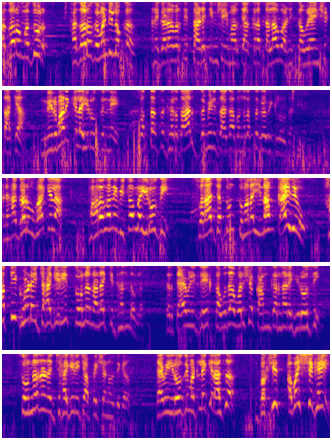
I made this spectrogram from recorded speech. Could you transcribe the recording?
हजारो मजूर हजारो गवंडी लोक आणि गडावरती साडेतीनशे इमारती अकरा तलाव आणि चौऱ्याऐंशी टाक्या निर्माण केला हिरोजींनी स्वतःचं घरदार जमीन जागा बंगला सगळं विकलं होतं. आणि हा गड उभा केला. महाराजांनी विचारलं हिरोजी स्वराज्यातून तुम्हाला इनाम काय देऊ? हाती घोडे जहागिरी सोनं नाणं की धन दौलत. तर त्यावेळी जे चौदा वर्ष काम करणारे हिरोजी सोनं नाणं जहागिरीची अपेक्षा नव्हती करत. त्यावेळी हिरोजी म्हटले की राज बक्षीस अवश्य घेईल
